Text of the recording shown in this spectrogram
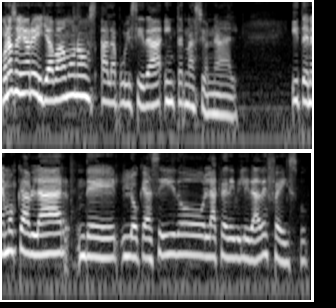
Bueno, señores, ya vámonos a la publicidad internacional. Y tenemos que hablar de lo que ha sido la credibilidad de Facebook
